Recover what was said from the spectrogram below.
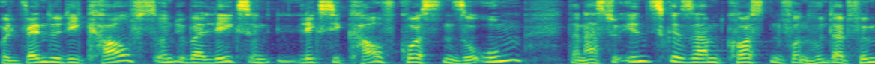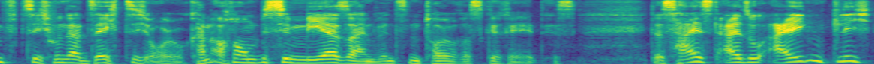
Und wenn du die kaufst und überlegst und legst die Kaufkosten so um, dann hast du insgesamt Kosten von 150, 160 Euro. Kann auch noch ein bisschen mehr sein, wenn es ein teures Gerät ist. Das heißt also eigentlich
